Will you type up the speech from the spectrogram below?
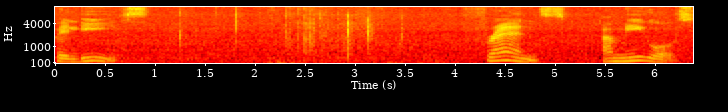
feliz. Friends, amigos.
